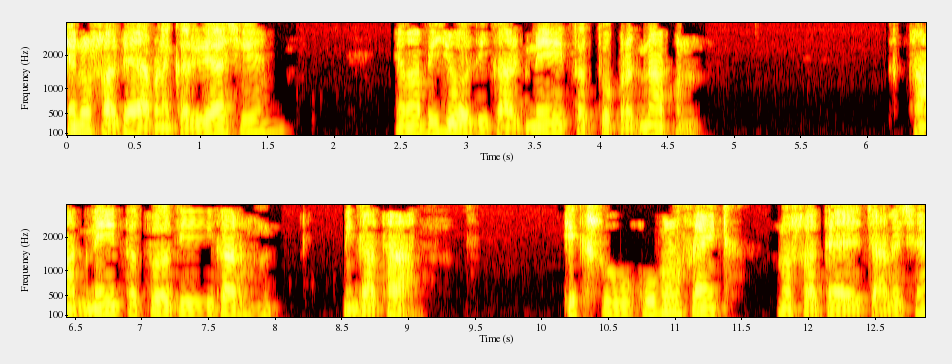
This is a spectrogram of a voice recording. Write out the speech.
એનો સ્વાધ્યાય આપણે કરી રહ્યા છીએ. એમાં બીજો અધિકાર જ્ઞેય તત્વ પ્રજ્ઞાપન. આ જ્ઞેય તત્વ અધિકારની ગાથા એકસો ઓગણસાઠ નો સ્વાધ્યાય ચાલે છે.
